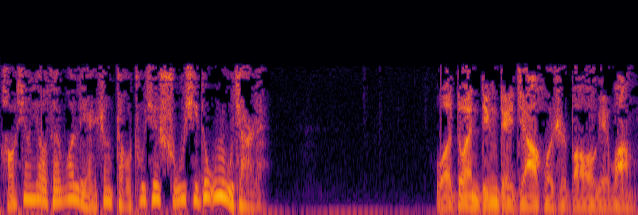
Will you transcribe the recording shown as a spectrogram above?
好像要在我脸上找出些熟悉的物件来。我断定这家伙是把我给忘了，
